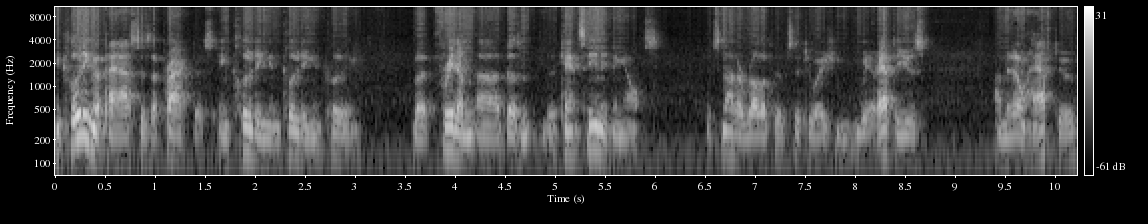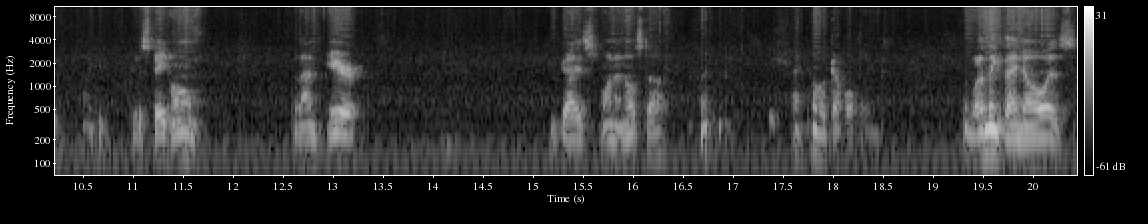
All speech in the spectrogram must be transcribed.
Including the past is a practice, including, including, including. But freedom uh, doesn't, can't see anything else. It's not a relative situation. We have to use, I mean, I don't have to. I could, could have stayed home. But I'm here. You guys want to know stuff? I know a couple things. And one of the things I know is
